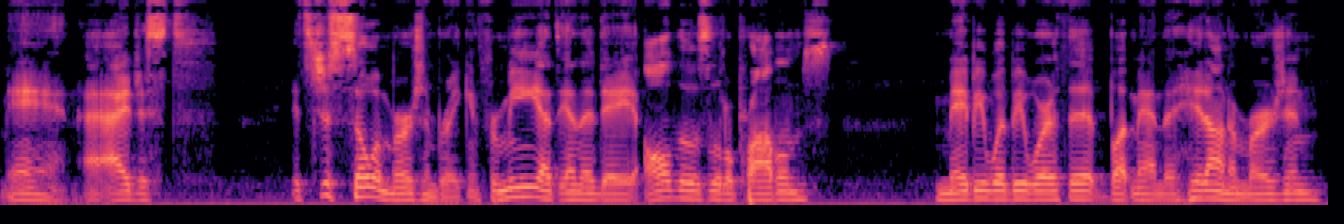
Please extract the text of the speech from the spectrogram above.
man, I, I just, it's just so immersion breaking. For me, at the end of the day, all those little problems maybe would be worth it. But man, the hit on immersion,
